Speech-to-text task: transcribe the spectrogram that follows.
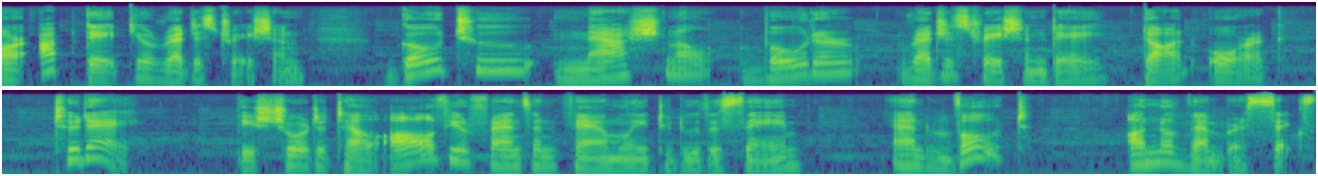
or update your registration, go to nationalvoterregistrationday.org today. Be sure to tell all of your friends and family to do the same and vote on November 6th.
